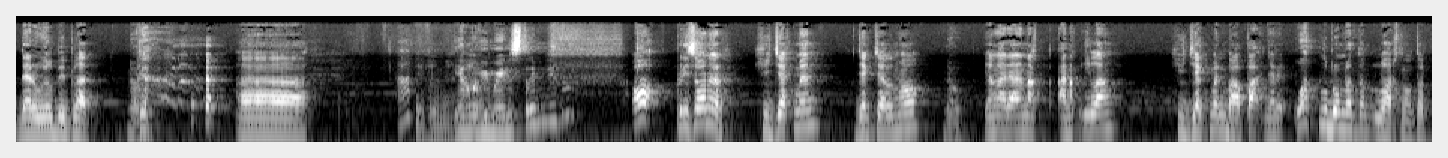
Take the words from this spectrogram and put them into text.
There Will Be Blood. No. Eh, apa ya filmnya Yang lebih mainstream gitu? oh Prisoner. Hugh Jackman Jack Gyllenhaal. No. yang ada anak anak hilang. Hugh Jackman bapak nyari. What? Lu belum nonton? Lu harus nonton.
